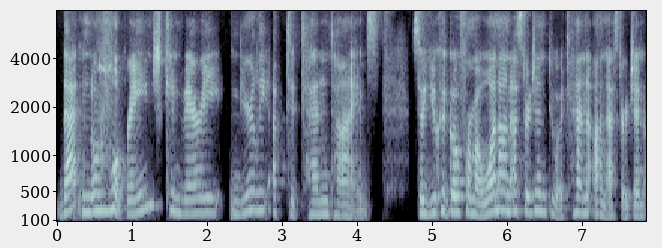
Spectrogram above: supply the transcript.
that normal range can vary nearly up to 10 times. So you could go from a one on estrogen to a 10 on estrogen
